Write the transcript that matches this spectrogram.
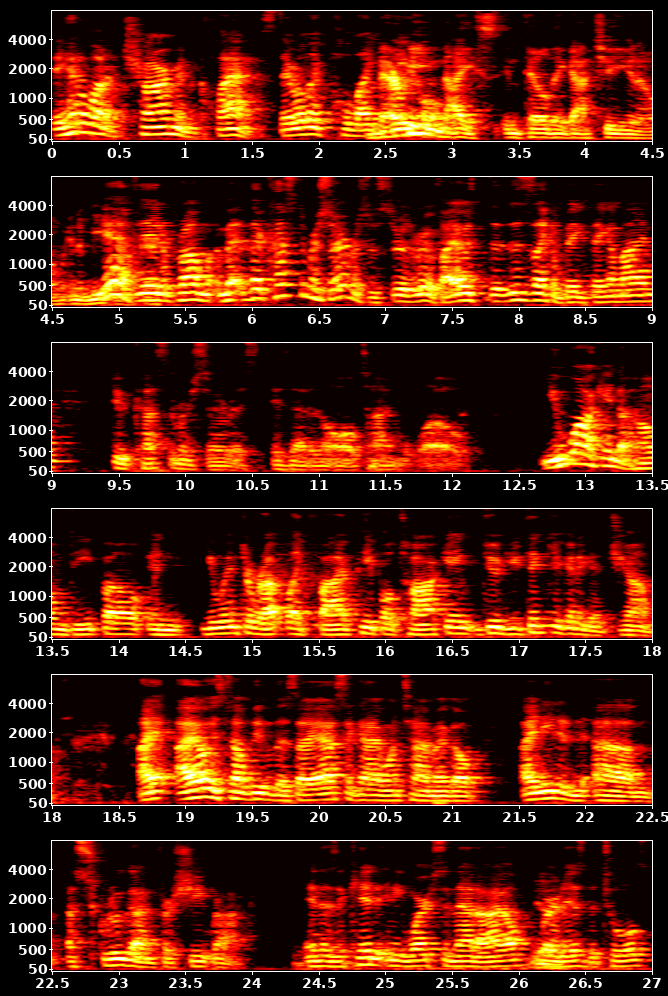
they had a lot of charm and class. They were like polite. Very people. nice until they got you, you know, in a meeting. Yeah, if they had a problem, their customer service was through the roof. I always this is like a big thing of mine, dude. Customer service is at an all time low. You walk into Home Depot and you interrupt like five people talking, dude. You think you're gonna get jumped. I I always tell people this. I asked a guy one time. I go, I needed um, a screw gun for sheetrock, and there's a kid and he works in that aisle where it is, the tools.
